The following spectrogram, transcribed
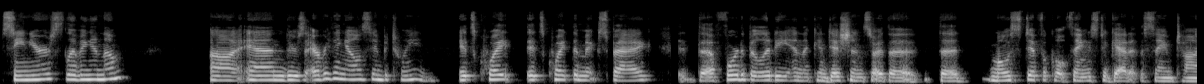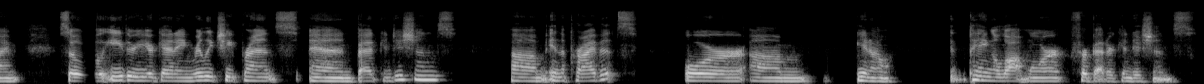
seniors living in them. Uh, and there's everything else in between. It's quite it's quite the mixed bag. The affordability and the conditions are the the most difficult things to get at the same time. So either you're getting really cheap rents and bad conditions um, in the privates, or um, you know paying a lot more for better conditions.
